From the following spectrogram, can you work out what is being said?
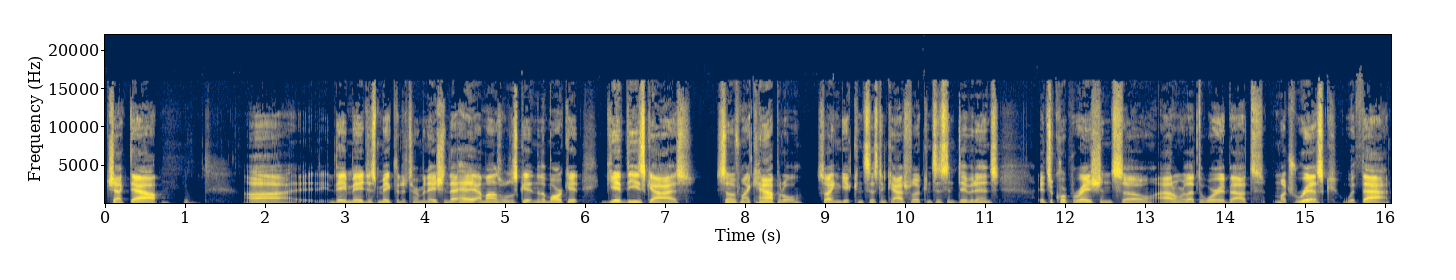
checked out uh, they may just make the determination that hey, I might as well just get into the market, give these guys some of my capital so I can get consistent cash flow, consistent dividends. It's a corporation, so I don't really have to worry about much risk with that.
